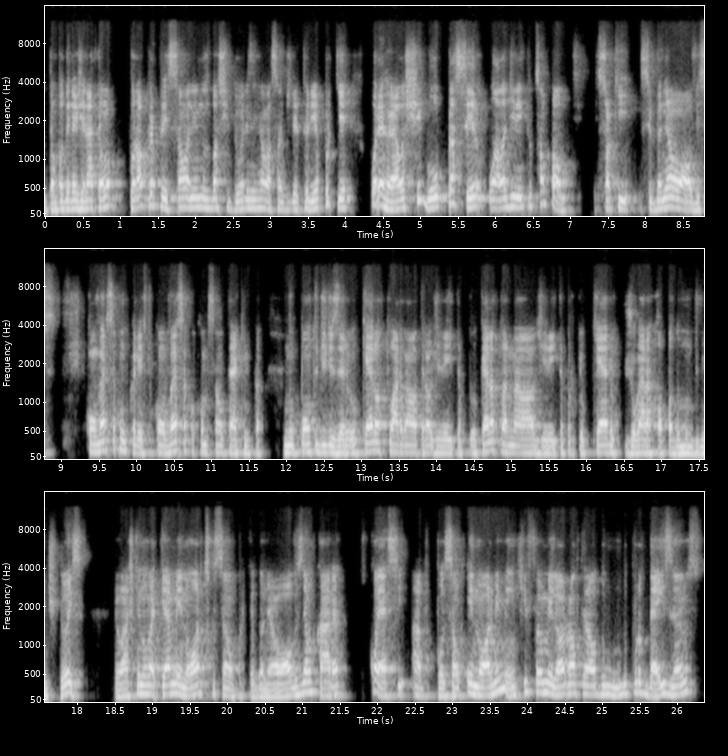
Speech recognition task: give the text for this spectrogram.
Então poderia gerar até uma própria pressão ali nos bastidores em relação à diretoria, porque o Orejuela chegou para ser o ala direito de São Paulo. Só que se o Daniel Alves conversa com o Crespo, conversa com a comissão técnica no ponto de dizer eu quero atuar na lateral direita, eu quero atuar na ala direita porque eu quero jogar a Copa do Mundo de 22, eu acho que não vai ter a menor discussão, porque o Daniel Alves é um cara que conhece a posição enormemente e foi o melhor lateral do mundo por 10 anos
